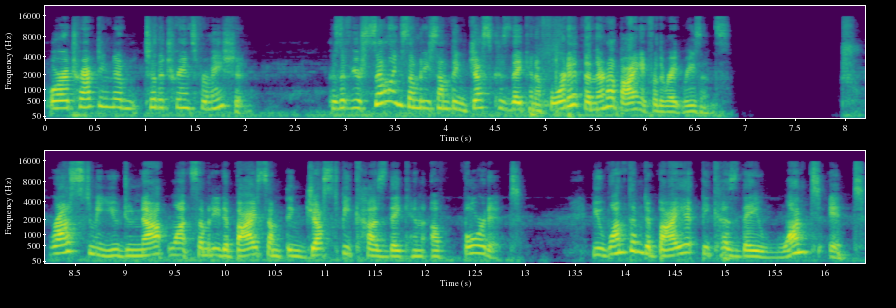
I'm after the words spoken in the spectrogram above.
or attracting them to the transformation? Because if you're selling somebody something just because they can afford it, then they're not buying it for the right reasons. Trust me, you do not want somebody to buy something just because they can afford it. You want them to buy it because they want it.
